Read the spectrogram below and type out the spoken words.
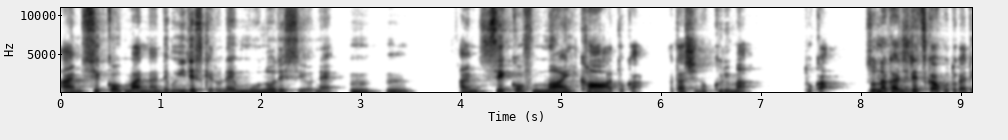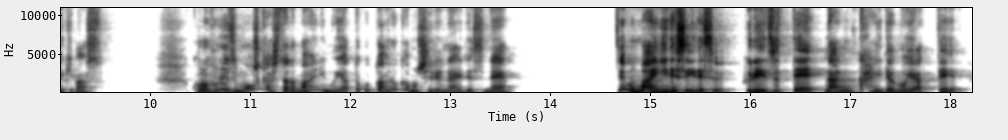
I'm sick of, まあ何でもいいですけどね、ものですよね。うんうん。I'm sick of my car とか、私の車とか、そんな感じで使うことができます。このフレーズもしかしたら前にもやったことあるかもしれないですね。でもまあいいです、いいです。フレーズって何回でもやって、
